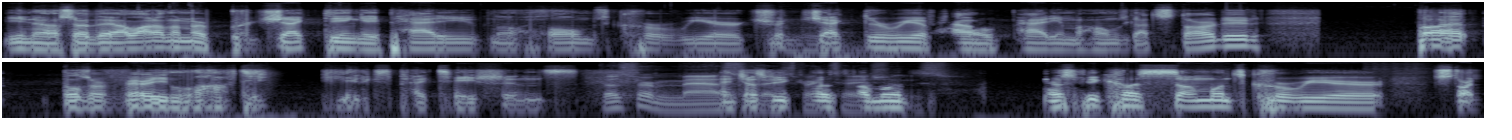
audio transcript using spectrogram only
You know, so a lot of them are projecting a Patty Mahomes career trajectory of how Patty Mahomes got started, but those are very lofty expectations. Those are massive and just because someone's just because someone's career starts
